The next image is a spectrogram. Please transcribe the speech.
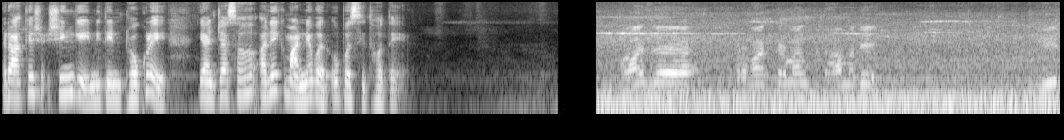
राकेश शिंगे नितीन ठोकळे यांच्यासह अनेक मान्यवर उपस्थित होते. आज क्रमांक क्रमांक दहामध्ये विविध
